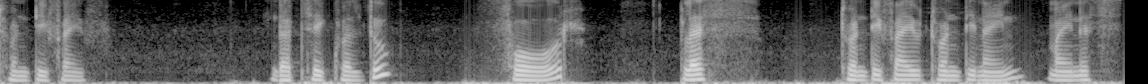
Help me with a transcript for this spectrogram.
25 that's equal to 4 plus 25 29 minus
